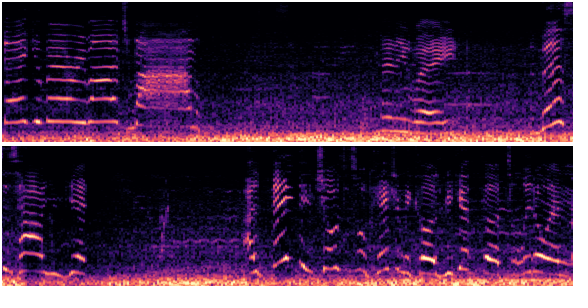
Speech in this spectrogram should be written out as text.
thank you very Anyway, this is how you get. I think they chose this location because we get the Toledo and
